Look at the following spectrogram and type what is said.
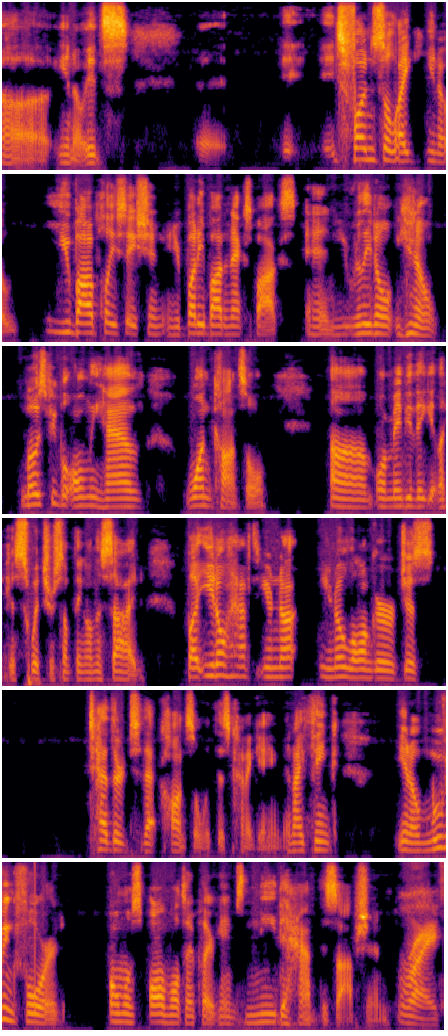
uh, you know, it's it, it's fun. So like, you know, you bought a PlayStation and your buddy bought an Xbox, and you really don't, you know, most people only have one console, um, or maybe they get like a Switch or something on the side, but you don't have to. You're not. You're no longer just tethered to that console with this kind of game. And I think, you know, moving forward, almost all multiplayer games need to have this option. Right.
